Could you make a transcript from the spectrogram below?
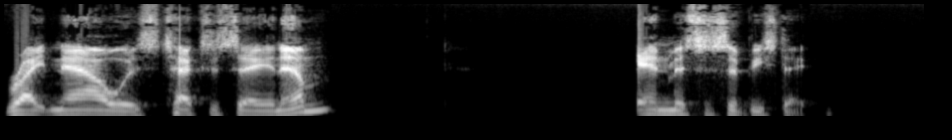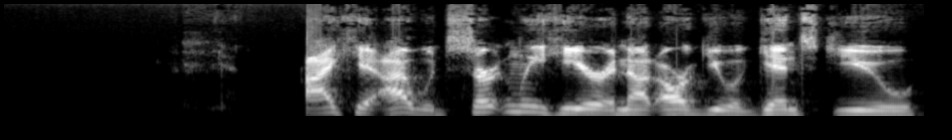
right now is Texas A&M and Mississippi State. I can I would certainly hear and not argue against you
